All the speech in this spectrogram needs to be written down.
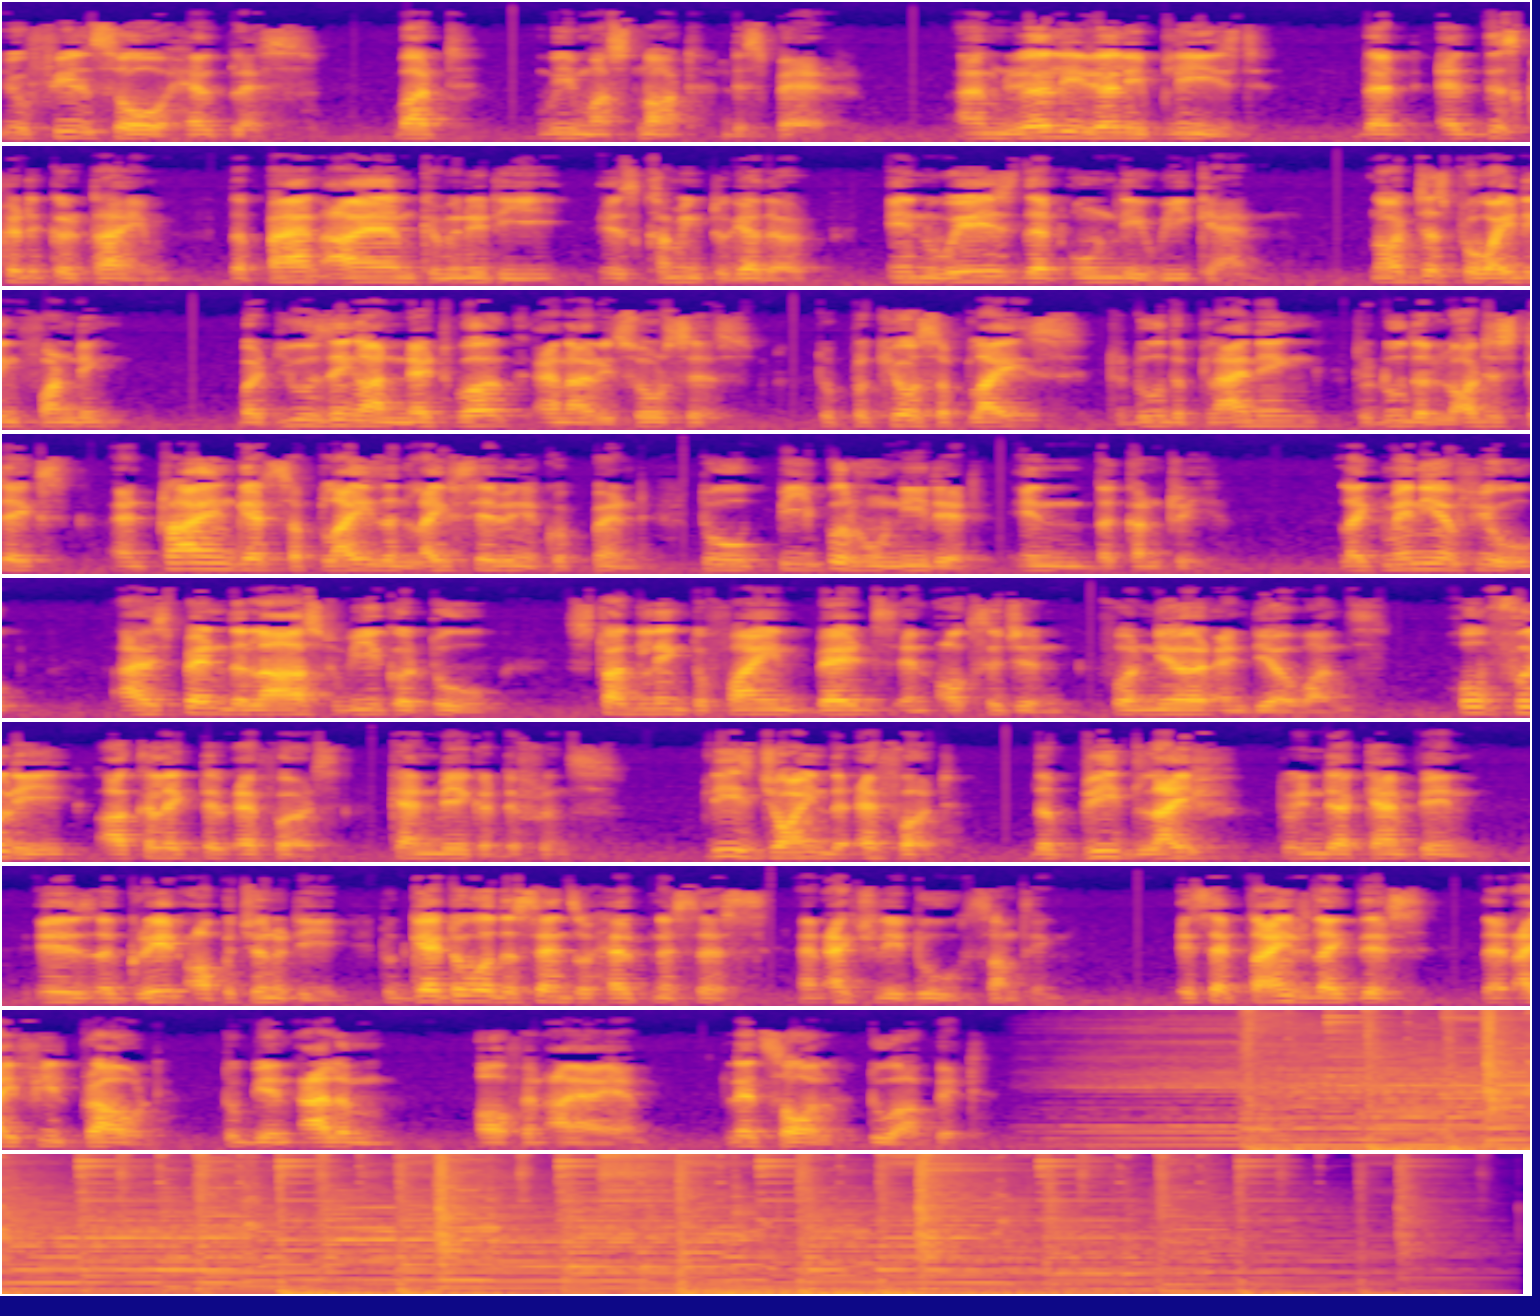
you feel so helpless. But we must not despair. I'm really, really pleased that at this critical time, the Pan IIM community is coming together in ways that only we can. Not just providing funding, but using our network and our resources to procure supplies, to do the planning, to do the logistics, and try and get supplies and life saving equipment to people who need it in the country. Like many of you, I have spent the last week or two struggling to find beds and oxygen for near and dear ones. Hopefully, our collective efforts can make a difference. Please join the effort. The Breathe Life Into India campaign is a great opportunity to get over the sense of helplessness and actually do something. It's at times like this that I feel proud to be an alum of an IIM. Let's all do our bit.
